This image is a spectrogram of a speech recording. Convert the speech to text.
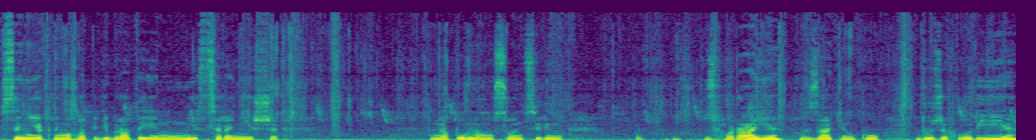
Все ніяк не могла підібрати йому місце раніше. На повному сонці він згорає, в затінку дуже хворіє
